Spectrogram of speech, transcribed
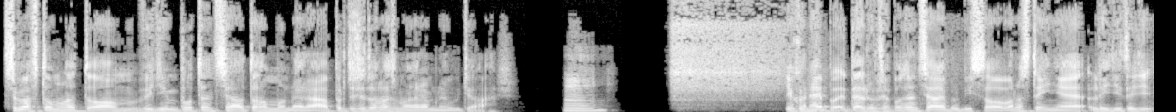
třeba v tomhle tom vidím potenciál toho Monera, protože tohle s Monerem neuděláš. Hmm. Jako ne, dobře, potenciál je blbý slovo. Ono stejně, lidi, teď,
